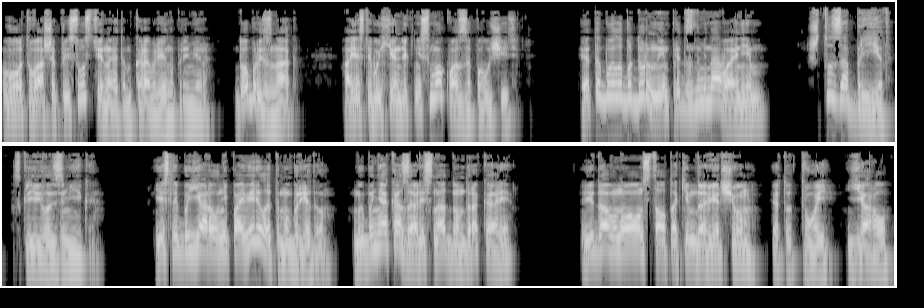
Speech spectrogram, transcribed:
Вот ваше присутствие на этом корабле, например, добрый знак. А если бы Хенрик не смог вас заполучить, это было бы дурным предзнаменованием. Что за бред? — скривилась змейка. Если бы Ярл не поверил этому бреду, мы бы не оказались на одном дракаре. И давно он стал таким доверчивым, этот твой Ярл,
